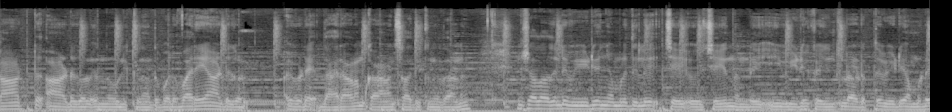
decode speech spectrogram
കാട്ട് ആടുകൾ എന്ന് വിളിക്കുന്നത് അതുപോലെ വരയാടുകൾ ഇവിടെ ധാരാളം കാണാൻ സാധിക്കുന്നതാണ്. ഇൻഷാല്ല അതിന്റെ വീഡിയോ നമ്മളിതിൽ ചെയ്- ചെയ്യുന്നുണ്ട്. ഈ വീഡിയോ കഴിഞ്ഞിട്ടുള്ള അടുത്ത വീഡിയോ നമ്മുടെ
